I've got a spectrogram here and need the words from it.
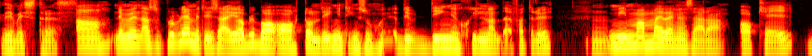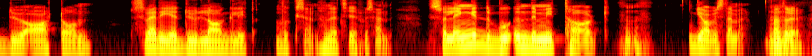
Det ger mig stress. Ja, nej men alltså problemet är ju så här, jag blir bara 18, det är, ingenting som, det, det är ingen skillnad där, fattar du? Mm. Min mamma är verkligen så här: okej, du är 18, Sverige är du lagligt vuxen, 110%. Så länge du bor under mitt tak, jag bestämmer. Fattar Mm. du?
